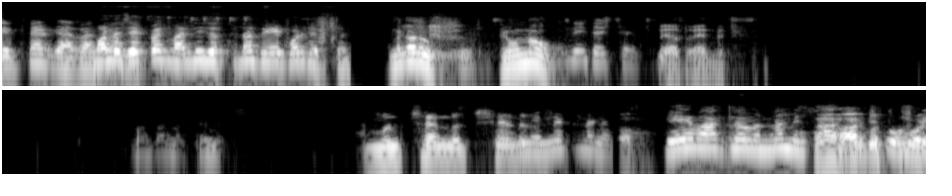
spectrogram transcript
చెప్పాడు కదా మొన్న చెప్పాను మళ్ళీ చెప్తున్నా రేపు కూడా చెప్తాను. అన్నగారు ఏమున్నావు ఏ వార్డులో ఉన్నా మీరు కారు గుర్తుకు ఓటు.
